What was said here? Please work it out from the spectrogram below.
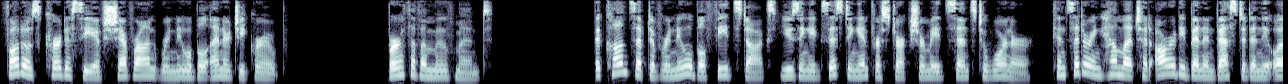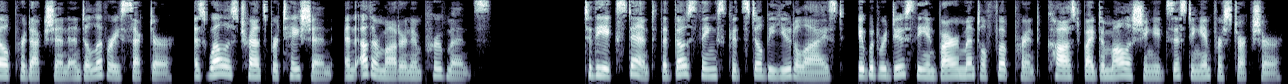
Photos courtesy of Chevron Renewable Energy Group. Birth of a movement. The concept of renewable feedstocks using existing infrastructure made sense to Warner, considering how much had already been invested in the oil production and delivery sector, as well as transportation and other modern improvements. To the extent that those things could still be utilized, it would reduce the environmental footprint caused by demolishing existing infrastructure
